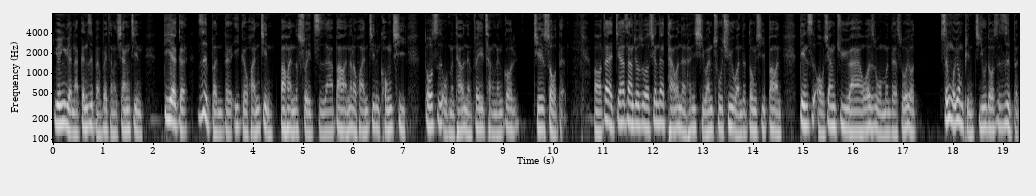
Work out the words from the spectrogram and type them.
渊源啊，跟日本非常的相近。第二个，日本的一个环境，包含的水质啊，包含那个环境、空气，都是我们台湾人非常能够接受的。哦，再加上就是说，现在台湾人很喜欢出去玩的东西，包含电视偶像剧啊，或者是我们的所有生活用品，几乎都是日本。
